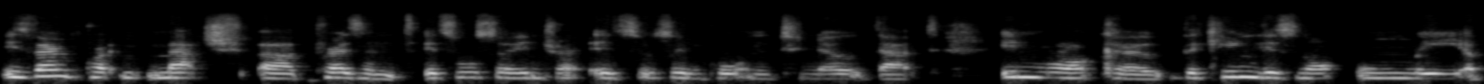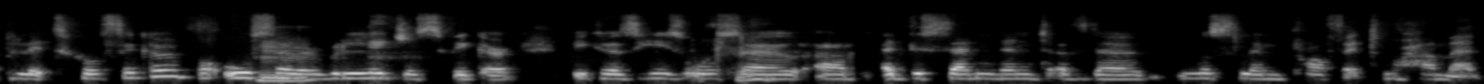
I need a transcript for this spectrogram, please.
he's very much uh, present. It's also inter- it's also important to note that in Morocco, the king is not only a political figure but also Hmm. a religious figure because he's also um, a descendant of the Muslim prophet Muhammad.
